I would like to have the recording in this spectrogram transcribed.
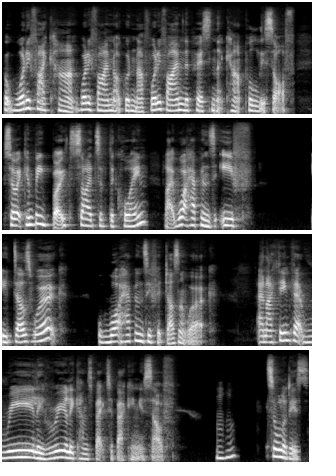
But what if I can't? What if I'm not good enough? What if I'm the person that can't pull this off? So it can be both sides of the coin. Like, what happens if it does work? What happens if it doesn't work? And I think that really, really comes back to backing yourself. Mm-hmm. It's all it is.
